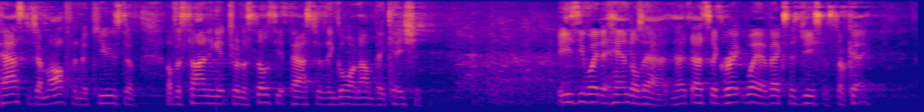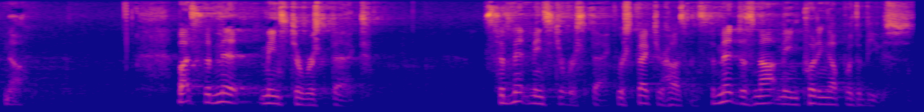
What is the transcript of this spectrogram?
passage, I'm often accused of, of assigning it to an associate pastor, then going on vacation. Easy way to handle that. that. That's a great way of exegesis. Okay, no. But submit means to respect. Submit means to respect. Respect your husband. Submit does not mean putting up with abuse.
